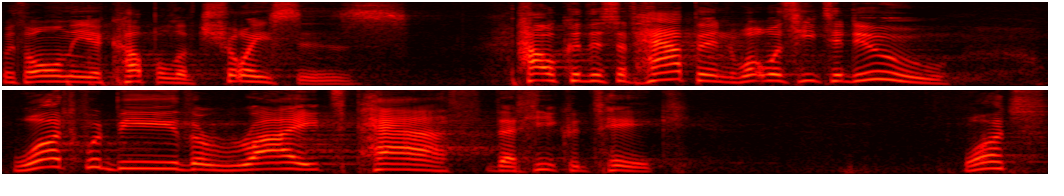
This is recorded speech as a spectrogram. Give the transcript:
with only a couple of choices. How could this have happened? What was he to do? What would be the right path that he could take? What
